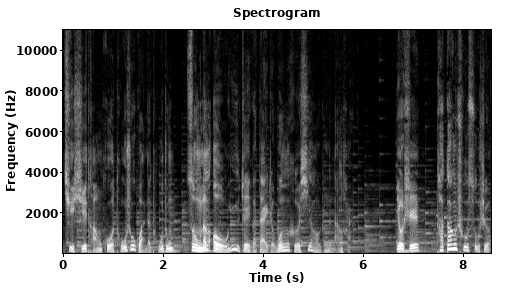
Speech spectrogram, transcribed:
去食堂或图书馆的途中，总能偶遇这个带着温和笑容的男孩。有时，他刚出宿舍，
